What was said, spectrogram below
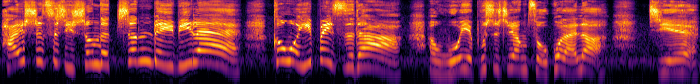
还是自己生的真 baby 嘞，跟我一辈子的。啊，我也不是这样走过来了。姐，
